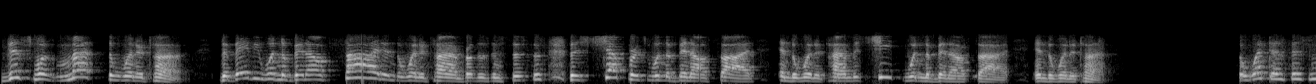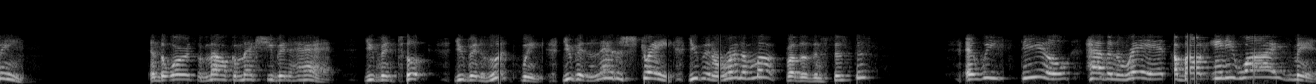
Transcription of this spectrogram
This was not the wintertime. The baby wouldn't have been outside in the wintertime, brothers and sisters. The shepherds wouldn't have been outside in the wintertime. The sheep wouldn't have been outside in the wintertime. So what does this mean? In the words of Malcolm X, you've been had, you've been took, you've been hoodwinked, you've been led astray, you've been run amok, brothers and sisters. And we still haven't read about any wise men.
